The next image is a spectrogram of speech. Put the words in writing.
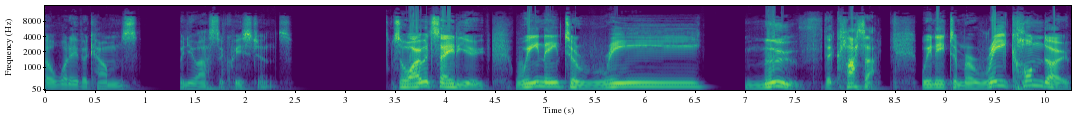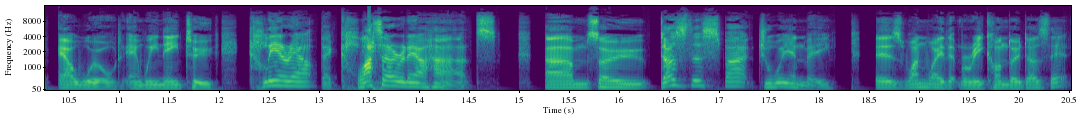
or whatever comes when you ask the questions. So I would say to you, we need to remove the clutter. We need to Marie Kondo our world and we need to clear out the clutter in our hearts. Um, so, does this spark joy in me? Is one way that Marie Kondo does that.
